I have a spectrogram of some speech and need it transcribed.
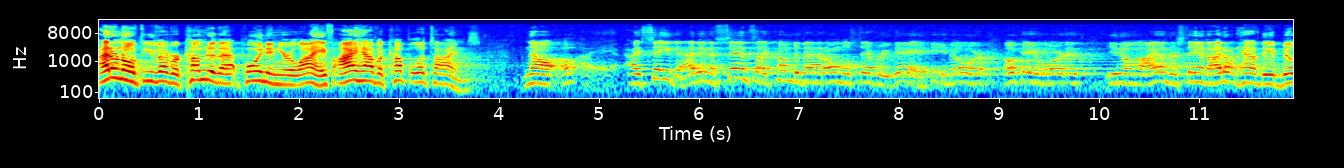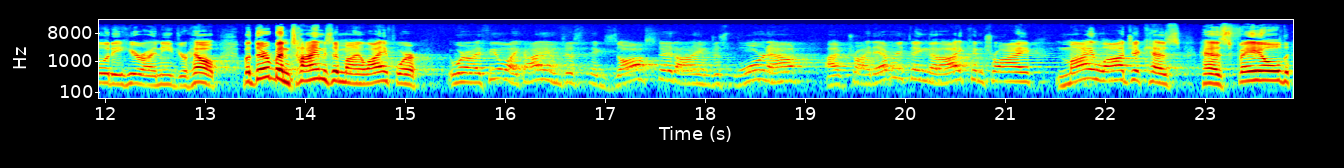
I don't know if you've ever come to that point in your life. I have a couple of times. Now, I say that in a sense, I come to that almost every day, you know, or, okay, Lord, you know, I understand I don't have the ability here, I need your help. But there have been times in my life where, where I feel like I am just exhausted, I am just worn out. I've tried everything that I can try. My logic has, has failed,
